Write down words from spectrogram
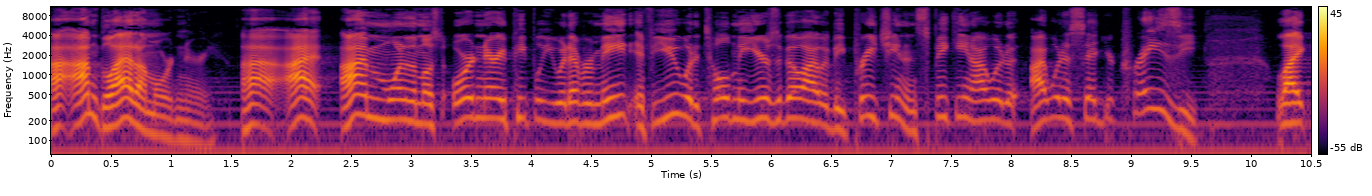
I, I'm glad I'm ordinary. I, I, I'm one of the most ordinary people you would ever meet. If you would have told me years ago I would be preaching and speaking, I would, I would have said, You're crazy. Like,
